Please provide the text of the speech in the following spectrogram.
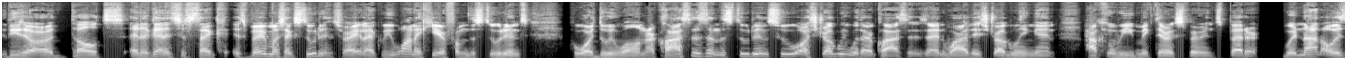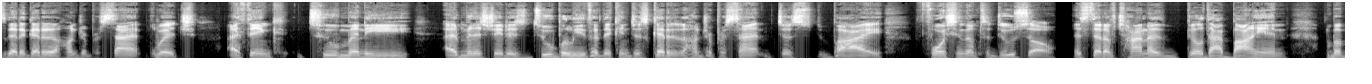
these are adults. And again, it's just like, it's very much like students, right? Like we want to hear from the students who are doing well in our classes and the students who are struggling with our classes and why are they struggling and how can we make their experience better? We're not always going to get it 100%, which I think too many administrators do believe that they can just get it 100% just by forcing them to do so instead of trying to build that buy-in but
